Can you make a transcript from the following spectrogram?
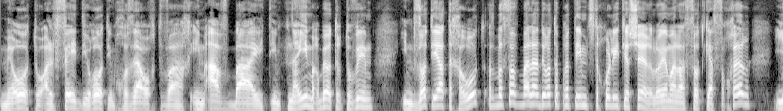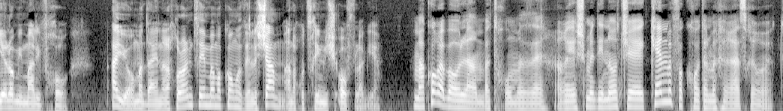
מאות או אלפי דירות עם חוזה ארוך טווח, עם אב בית, עם תנאים הרבה יותר טובים, אם זאת תהיה התחרות, אז בסוף בעלי הדירות הפרטיים יצטרכו להתיישר, לא יהיה מה לעשות, כי הסוחר יהיה לו ממה לבחור. היום עדיין אנחנו לא נמצאים במקום הזה, לשם אנחנו צריכים לשאוף להגיע. מה קורה בעולם בתחום הזה? הרי יש מדינות שכן מפקחות על מחירי השכירויות.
